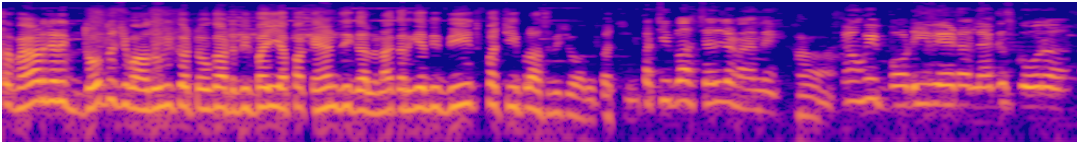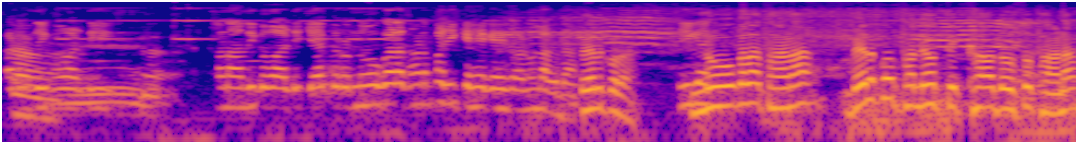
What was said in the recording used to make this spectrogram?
ਤੇ ਵੈੜ ਜਿਹੜੀ ਦੁੱਧ ਚਵਾ ਦੂਗੀ ਘੱਟੋ ਘੱਟ ਵੀ ਬਾਈ ਆਪਾਂ ਕਹਿਣ ਦੀ ਗੱਲ ਨਾ ਕਰੀਏ ਵੀ 20 25 ਪਲੱਸ ਵੀ ਚਵਾ ਦੂ 25 25 ਪਲੱਸ ਚੱਲ ਜਾਣਾ ਇਹਨੇ। ਹਾਂ। ਕਿਉਂਕਿ ਬੋਡੀ weight ਲੈਗ ਸਕੋਰ ਅੜਨ ਦੀ ਕੁਆਲਿਟੀ ਥਣਾ ਦੀ ਕੁਆਲਿਟੀ ਚੈੱਕ ਕਰੋ। ਨੋਕ ਵਾਲਾ ਥਣ ਭਾਜੀ ਕਿਸੇ ਕਿਸੇ ਕਾਨੂੰ ਲੱਗਦਾ। ਬਿਲਕੁਲ। ਠੀਕ ਹੈ। ਨੋਕ ਵਾਲਾ ਥਾਣਾ ਬਿਲਕੁਲ ਥੱਲਿਓਂ ਤਿੱਖਾ ਦੋਸਤੋ ਥਾਣਾ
